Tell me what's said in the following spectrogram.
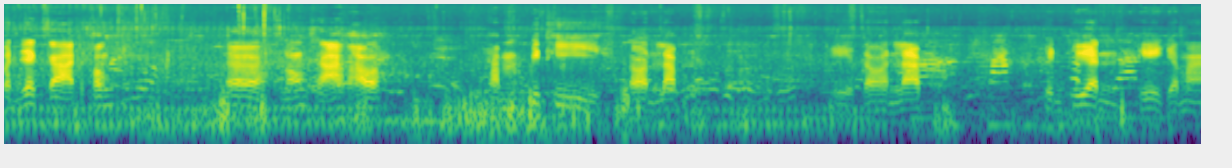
บรรยากาศของอน้องสาวเขาทำพิธีต้อนรับที่ต้อนรับเพื่อนๆที่จะมา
